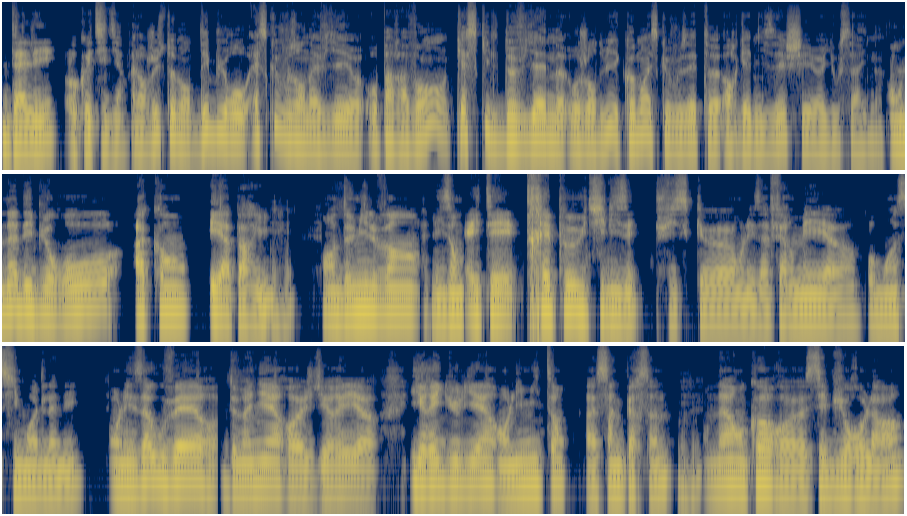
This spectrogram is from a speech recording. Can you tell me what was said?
d'aller au quotidien. Alors justement, des bureaux, est-ce que vous en aviez auparavant? Qu'est-ce qu'ils deviennent aujourd'hui et comment est-ce que vous êtes organisé chez YouSign? On a des bureaux à Caen et à Paris. Mhm. En 2020, ils ont été très peu utilisés puisque on les a fermés euh, au moins six mois de l'année. On les a ouverts de manière, euh, je dirais, euh, irrégulière en limitant à cinq personnes. Mhm. On a encore euh, ces bureaux-là.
